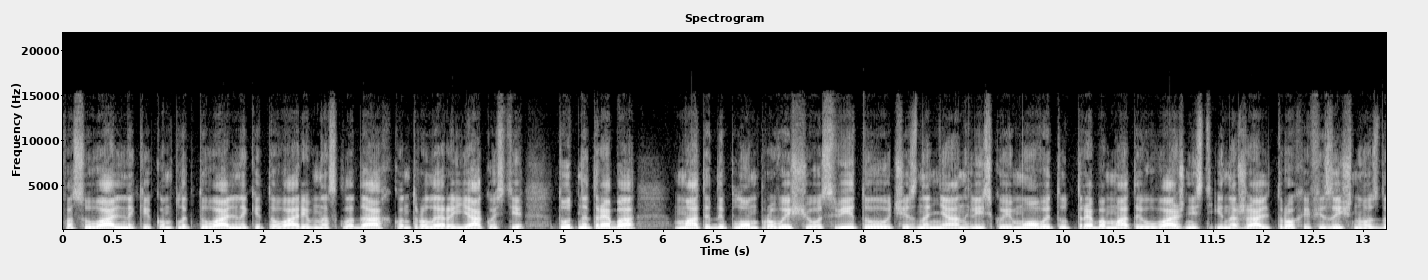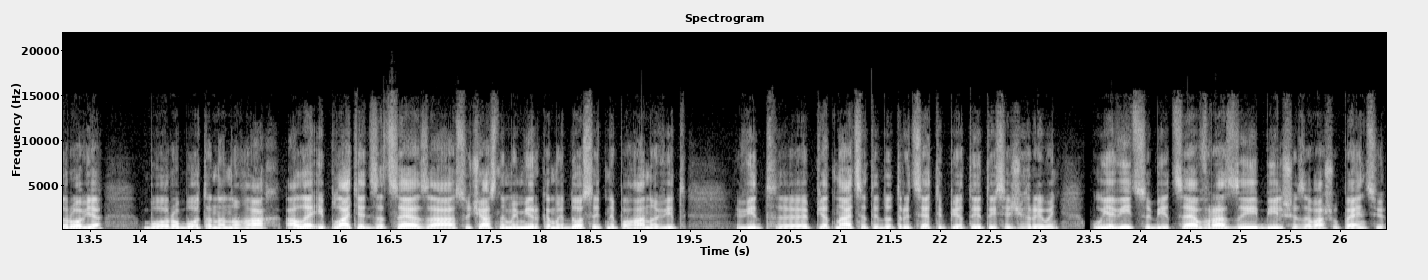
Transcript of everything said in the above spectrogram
фасувальники, комплектувальники товарів на складах, контролери якості. Тут не треба мати диплом про вищу освіту чи знання англійської мови. Тут треба мати уважність і, на жаль, трохи фізичного здоров'я. Бо робота на ногах, але і платять за це за сучасними мірками досить непогано від від е, 15 до 35 тисяч гривень. Уявіть собі, це в рази більше за вашу пенсію.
